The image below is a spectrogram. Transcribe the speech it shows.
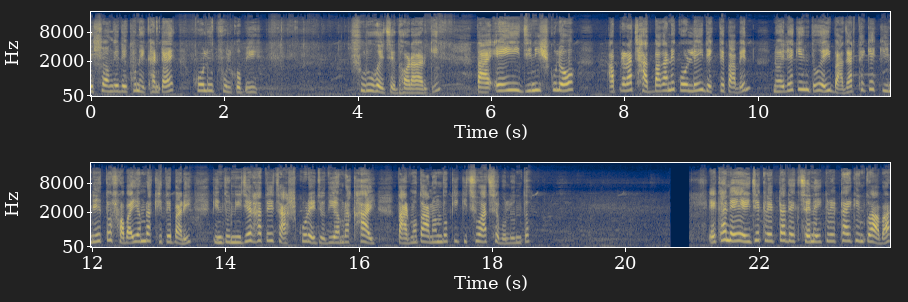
এর সঙ্গে দেখুন, এখানটায় হলুদ ফুলকপি শুরু হয়েছে ধরা আর কি। তা এই জিনিসগুলো আপনারা ছাদ বাগানে করলেই দেখতে পাবেন। নইলে কিন্তু এই বাজার থেকে কিনে তো সবাই আমরা খেতে পারি, কিন্তু নিজের হাতে চাষ করে যদি আমরা খাই, তার মতো আনন্দ কি কিছু আছে বলুন তো? এখানে এই যে ক্রেটটা দেখছেন, এই ক্রেটটায় কিন্তু আবার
